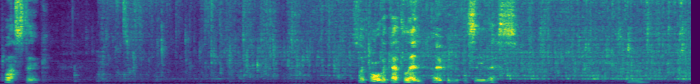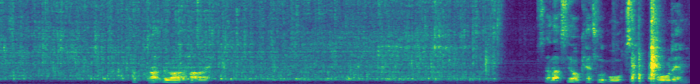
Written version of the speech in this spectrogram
plastic. So pour the kettle in, hoping you can see this. Hmm. Quite the right height. So that's the old kettle of water poured in.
